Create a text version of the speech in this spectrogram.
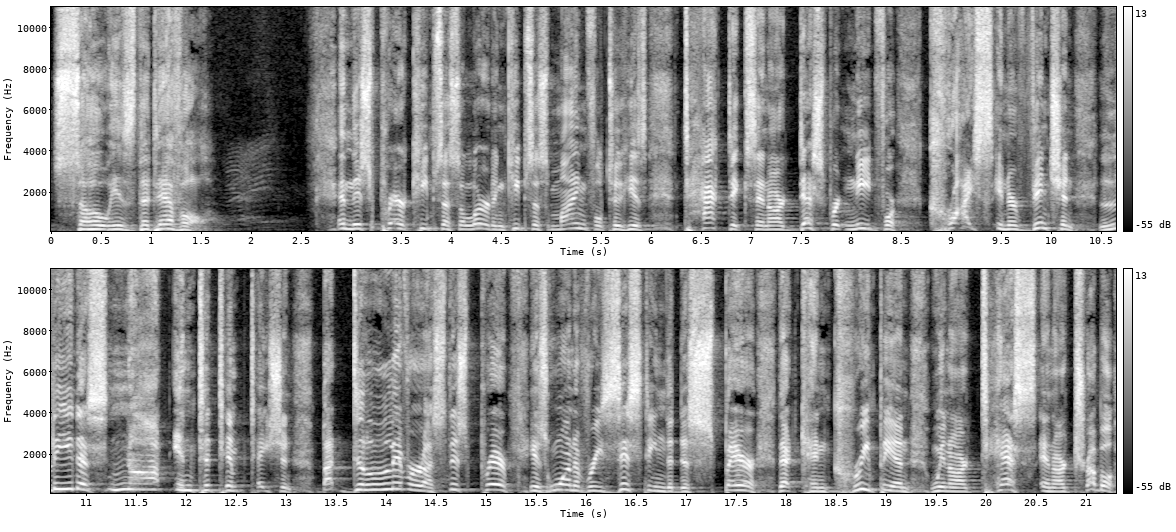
so is the devil? And this prayer keeps us alert and keeps us mindful to his tactics and our desperate need for Christ's intervention. Lead us not into temptation, but deliver us. This prayer is one of resisting the despair that can creep in when our tests and our trouble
